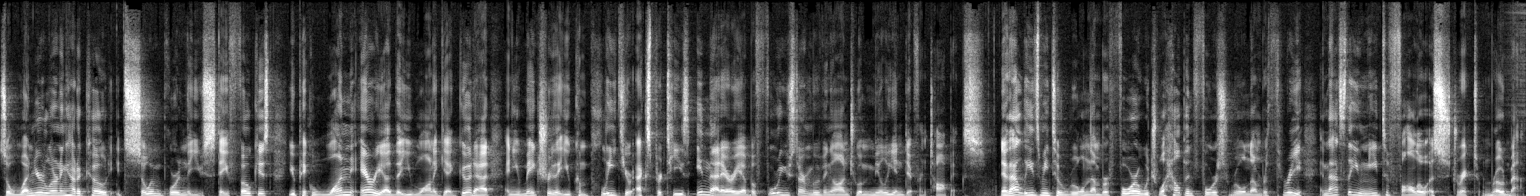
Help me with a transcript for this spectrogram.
So when you're learning how to code, it's so important that you stay focused, you pick one area that you want to get good at, and you make sure that you complete your expertise in that area before you start moving on to a million different topics. Now that leads me to rule number four, which will help enforce rule number three, and that's that you need to follow a strict roadmap.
